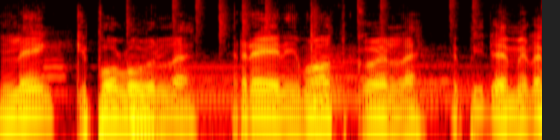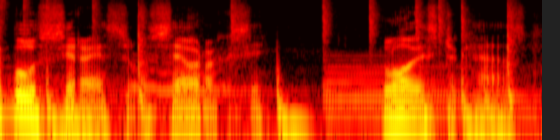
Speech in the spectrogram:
Lenkkipoluille, reenimatkoille ja pidemmille bussireissuille seuraksi. Loistokäästä.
